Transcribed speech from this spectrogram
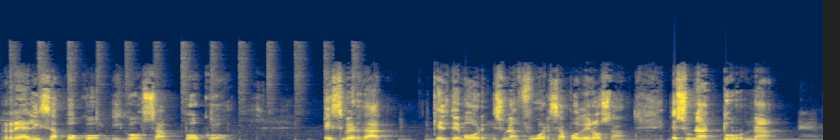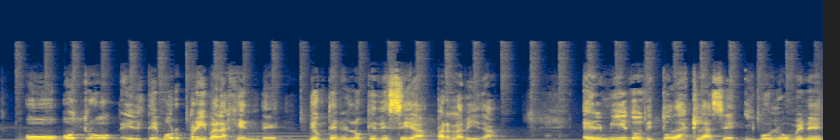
realiza poco y goza poco. Es verdad que el temor es una fuerza poderosa. Es una turna o otro, el temor priva a la gente de obtener lo que desea para la vida el miedo de todas clases y volúmenes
